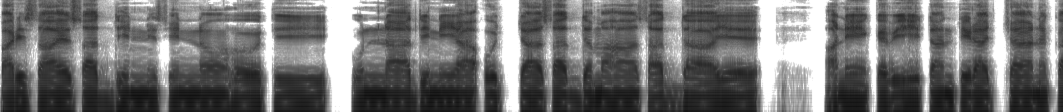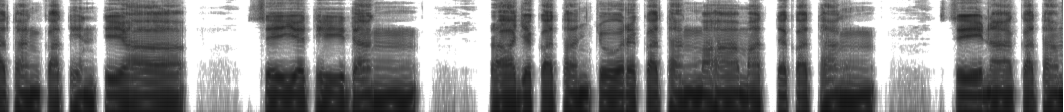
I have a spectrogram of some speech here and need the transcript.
පරිසාය සද්ධින්නි සින්නෝ හෝති. උන්නාදිනියා උච්චා සද්ද මහා සද්දාය අනේක විහිතං තිරච්ඡාන කතං කතෙන්තියා. සේයතිදං රාජ කතං චෝර කතං මහා මත්ත කතං. සේනා කතං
